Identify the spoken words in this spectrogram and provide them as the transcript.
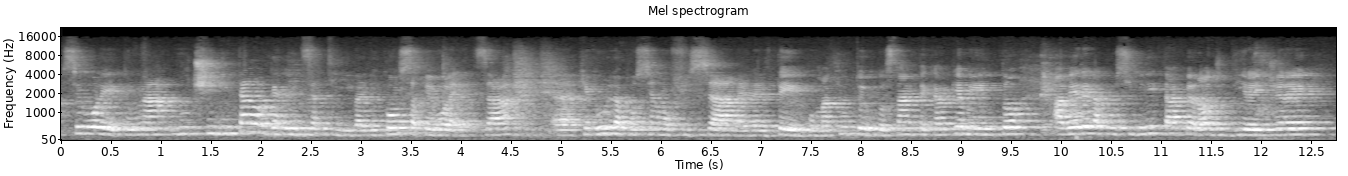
se volete, una lucidità organizzativa e di consapevolezza eh, che nulla possiamo fissare nel tempo ma tutto in costante cambiamento, avere la possibilità però di reggere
